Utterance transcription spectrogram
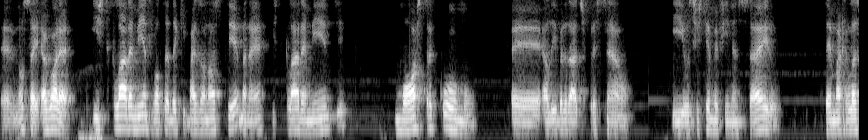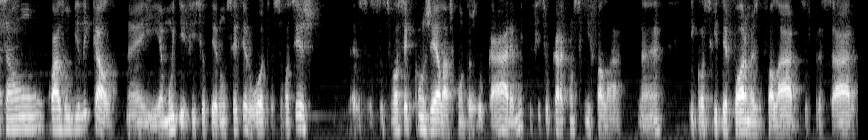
Eh, não sei. Agora, isto claramente, voltando aqui mais ao nosso tema, né? isto claramente mostra como é, a liberdade de expressão e o sistema financeiro têm uma relação quase umbilical, né? e é muito difícil ter um sem ter o outro. Se, vocês, se você congela as contas do cara, é muito difícil o cara conseguir falar, né? e conseguir ter formas de falar, de se expressar,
